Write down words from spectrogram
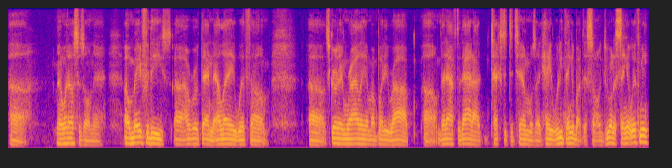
Uh, man, what else is on there? Oh, made for these. Uh, I wrote that in L.A. with um, uh, this girl named Riley and my buddy Rob. Um, then after that, I texted to Tim. Was like, "Hey, what do you think about this song? Do you want to sing it with me?"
